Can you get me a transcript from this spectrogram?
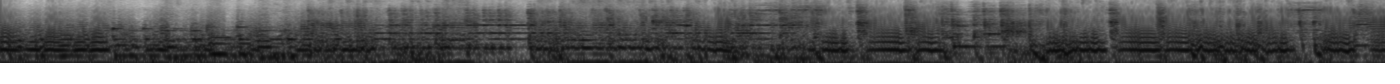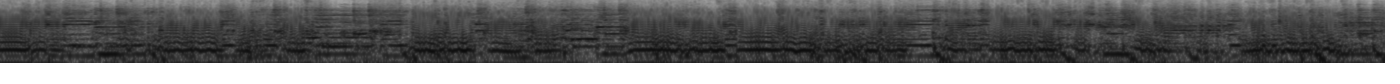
অপারেটর এই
